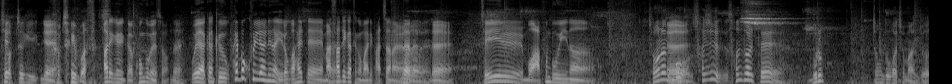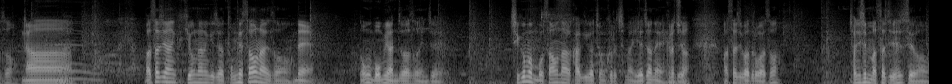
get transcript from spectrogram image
제- 갑자기 예. 갑자기 맞아. 아니 그러니까 궁금해서 네. 왜 약간 그 회복 훈련이나 이런 거 할 때 마사지 같은 거 많이 받잖아요. 네네네. 네. 제일 뭐 아픈 부위나 저는 네. 뭐 사실 선수할 때 무릎 정도가 좀 안 좋아서 아 음, 마사지 하니까 기억나는 게 제가 동네 사우나에서 네. 너무 몸이 안 좋아서 이제 지금은 뭐 사우나 가기가 좀 그렇지만 예전에 그렇죠. 이제 마사지 받으러 가서 전신 마사지 해주세요.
